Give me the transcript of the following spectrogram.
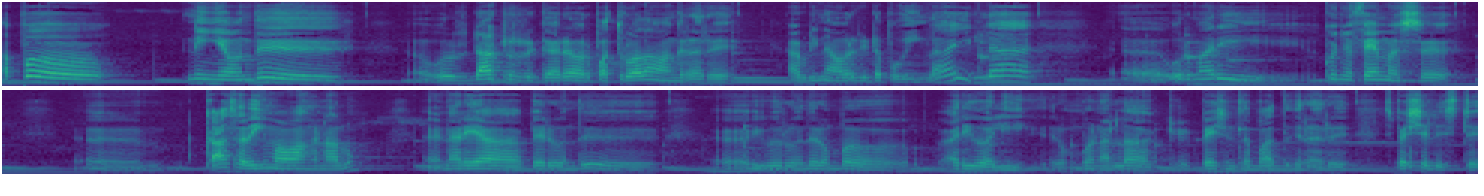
அப்போது நீங்கள் வந்து ஒரு டாக்டர் இருக்கார் அவர் பத்து ரூபா தான் வாங்குறாரு அப்படின்னு அவர்கிட்ட போவீங்களா? இல்லை ஒரு மாதிரி கொஞ்சம் ஃபேமஸ்ஸு காசு அதிகமாக வாங்கினாலும் நிறையா பேர் வந்து இவர் வந்து ரொம்ப அறிவாளி ரொம்ப நல்லா பேஷண்ட்ஸை பார்த்துக்கிறாரு ஸ்பெஷலிஸ்ட்டு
